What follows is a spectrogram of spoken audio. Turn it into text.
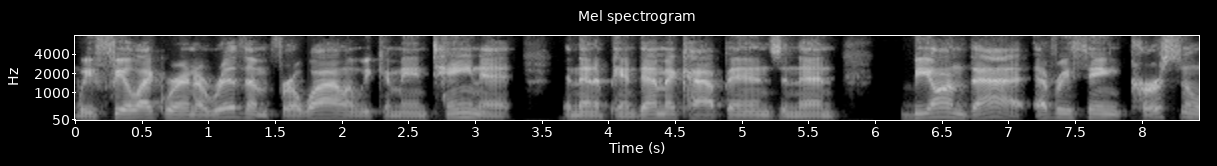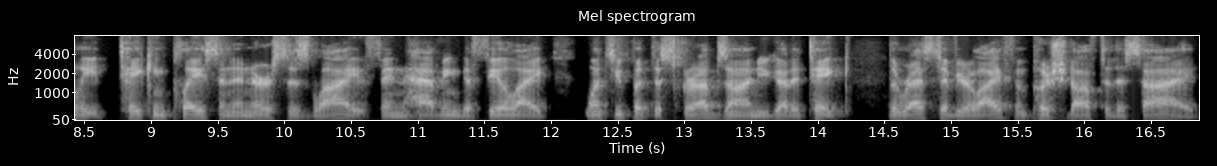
we feel like we're in a rhythm for a while and we can maintain it and then a pandemic happens and then beyond that everything personally taking place in a nurse's life and having to feel like once you put the scrubs on you got to take the rest of your life and push it off to the side.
